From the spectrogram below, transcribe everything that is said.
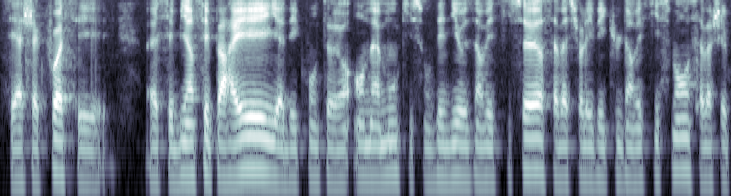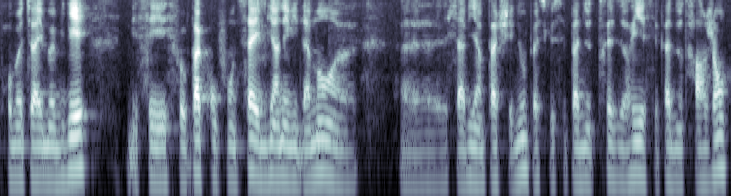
C'est à chaque fois, c'est euh, c'est bien séparé. Il y a des comptes euh, en amont qui sont dédiés aux investisseurs. Ça va sur les véhicules d'investissement, ça va chez le promoteur immobilier. Mais il ne faut pas confondre ça. Et bien évidemment, euh, euh, ça vient pas chez nous parce que c'est pas notre trésorerie et c'est pas notre argent.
